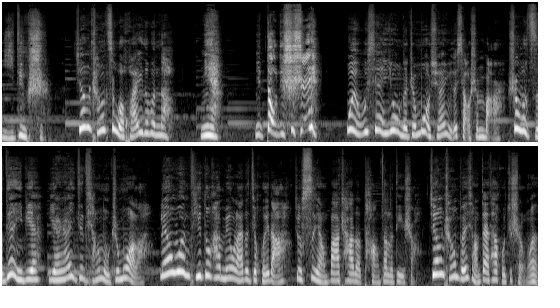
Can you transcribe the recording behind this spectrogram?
一定是。江澄自我怀疑的问道：“你，你到底是谁？”魏无羡用的这莫玄羽的小身板，受了紫电一鞭，俨然已经强弩之末了，连问题都还没有来得及回答，就四仰八叉的躺在了地上。江澄本想带他回去审问，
